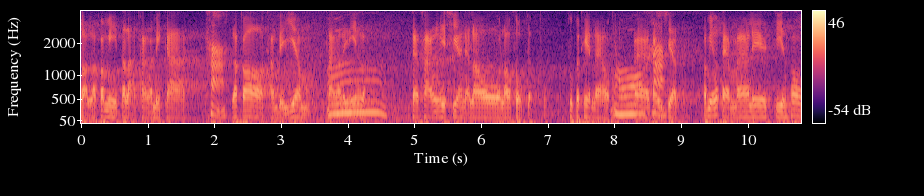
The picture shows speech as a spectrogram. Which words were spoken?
ก่อนเราก็มีตลาดทางอเมริกา ค่ะ แล้วก็ทางเบลเยียมทางอะไรนี้อืมแต่ทางเอเชียเนี่ยเราเราส่งเกือบทุกทุกประเทศแล้วอ๋ออ่าทางค่ะเอเชียก็มีตั้งแต่มาเลจีนฮ่อง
